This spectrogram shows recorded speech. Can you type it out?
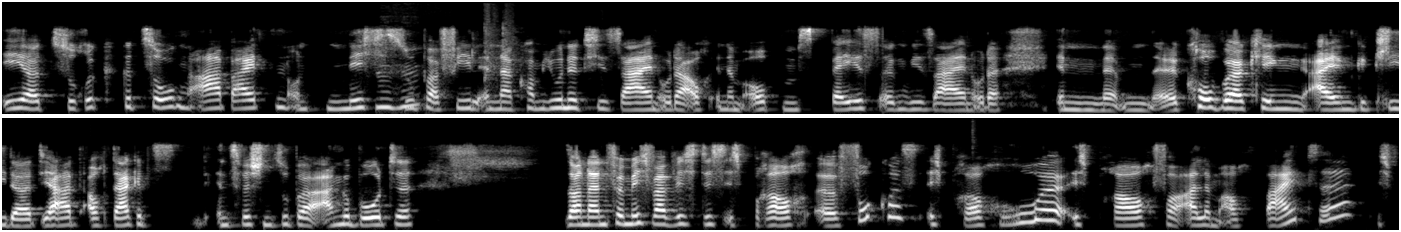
eher zurückgezogen arbeiten und nicht mhm. super viel in der Community sein oder auch in einem Open Space irgendwie sein oder in einem äh, Coworking eingegliedert. Ja, auch da gibt's inzwischen super Angebote sondern für mich war wichtig, ich brauche äh, Fokus, ich brauche Ruhe, ich brauche vor allem auch Weite. Ich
